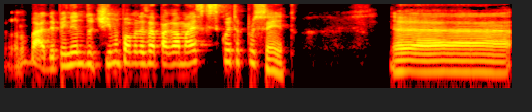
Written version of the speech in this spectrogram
Jogando baixo. Dependendo do time, o Palmeiras vai pagar mais que 50%. Uh...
